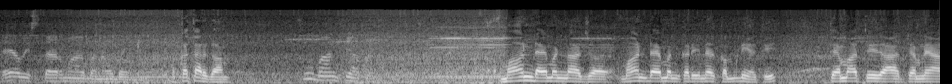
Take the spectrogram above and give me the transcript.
કયા વિસ્તારમાં આ બનાવ બન્યો? કતારગામ શું માંગ છે આપણે? મહાન ડાયમંડના જ મહાન ડાયમંડ કરીને કંપની હતી. તેમાંથી આ તેમણે આ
